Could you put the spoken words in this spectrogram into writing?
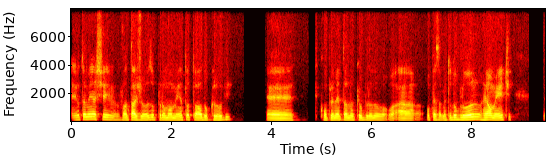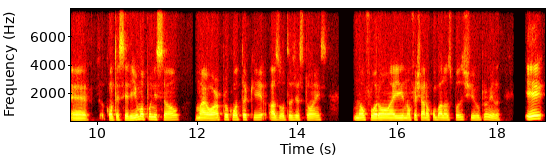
Eu também achei vantajoso para o momento atual do clube, é, complementando o que o Bruno, a, o pensamento do Bruno, realmente é, aconteceria uma punição maior por conta que as outras gestões não foram aí, não fecharam com balanço positivo para o Milan. E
